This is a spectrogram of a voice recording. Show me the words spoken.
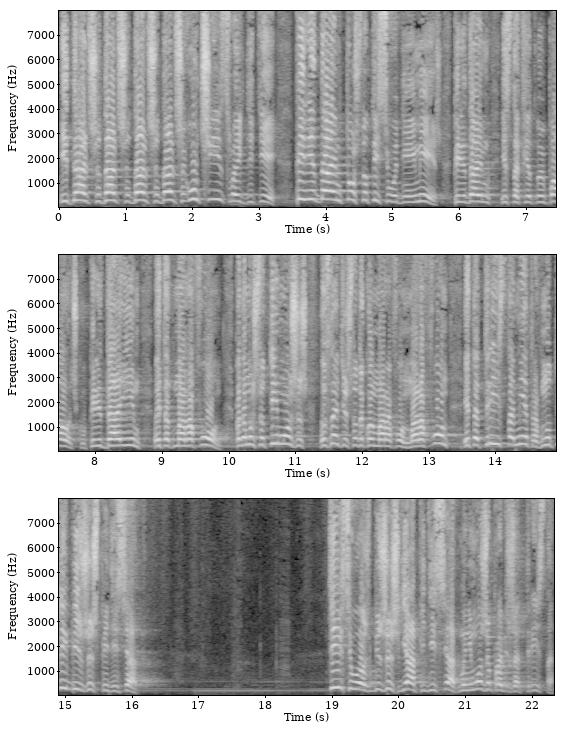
и дальше, дальше, дальше, дальше. Учи своих детей. Передай им то, что ты сегодня имеешь. Передай им эстафетную палочку, передай им этот марафон. Потому что ты можешь, вы знаете, что такое марафон? Марафон это 300 метров, но ты бежишь 50. Ты всего бежишь, я 50, мы не можем пробежать 300,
